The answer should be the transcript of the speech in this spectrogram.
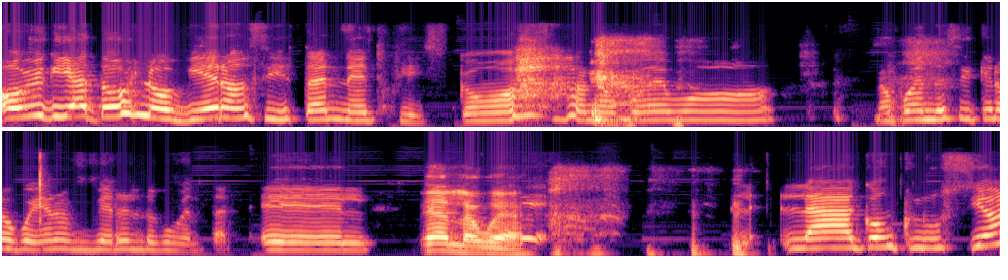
obvio que ya todos lo vieron si está en Netflix como no podemos no pueden decir que no pudieron ver el documental el, Vean la wea. Eh, la conclusión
